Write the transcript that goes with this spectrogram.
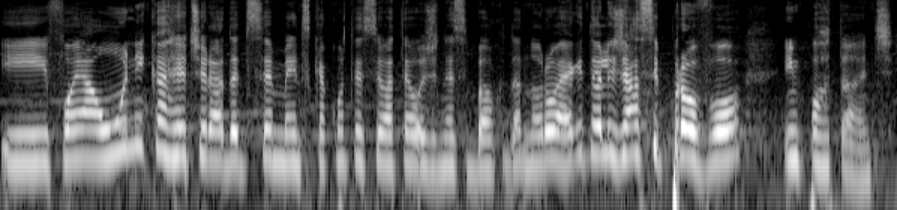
E foi a única retirada de sementes que aconteceu até hoje nesse banco da Noruega, então ele já se provou importante.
